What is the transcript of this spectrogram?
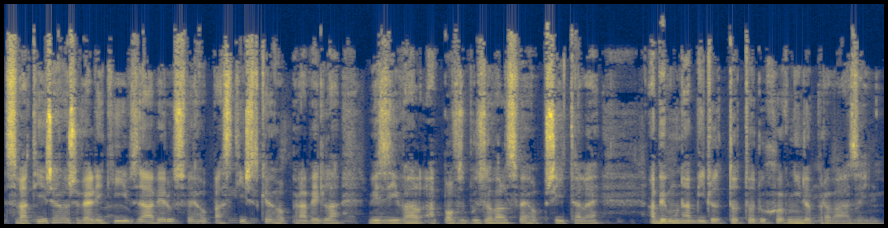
Svatý Řehoř Veliký v závěru svého pastýřského pravidla vyzýval a povzbuzoval svého přítele, aby mu nabídl toto duchovní doprovázení.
